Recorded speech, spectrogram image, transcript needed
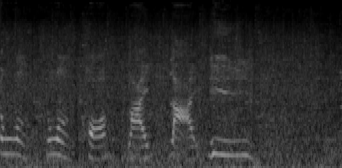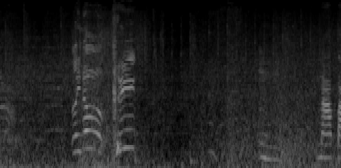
จ้วงจ้วงขอหลายหลายทีไรเดอร์คลิกหน้าแต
